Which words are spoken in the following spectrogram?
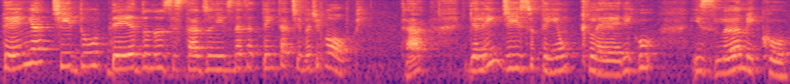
tenha tido dedo nos Estados Unidos nessa tentativa de golpe, tá? E além disso, tem um clérigo islâmico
